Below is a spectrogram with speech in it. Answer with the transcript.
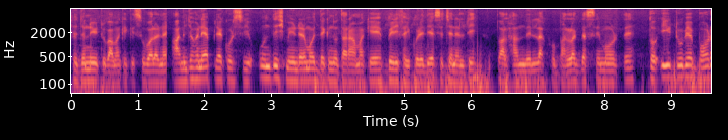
সেজন্য ইউটিউব আমাকে কিছু বলে নাই। আমি যখন অ্যাপ্লাই করছি, উনত্রিশ মিনিটের মধ্যে কিন্তু তারা আমাকে ভেরিফাই করে দিয়েছে চ্যানেলটি তো আলহামদুলিল্লাহ খুব ভালো লাগতেছে এই মুহূর্তে। তো ইউটিউবে বড়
